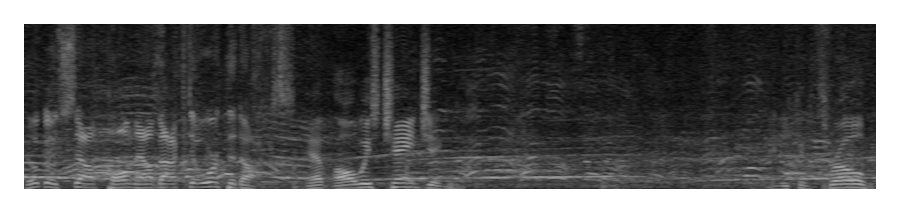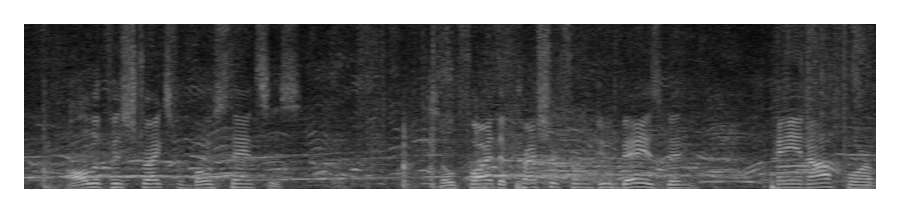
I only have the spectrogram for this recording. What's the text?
He'll go southpaw now back to orthodox. Yep, always changing. And he can throw all of his strikes from both stances. So far, the pressure from Doumbé has been paying off for him.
